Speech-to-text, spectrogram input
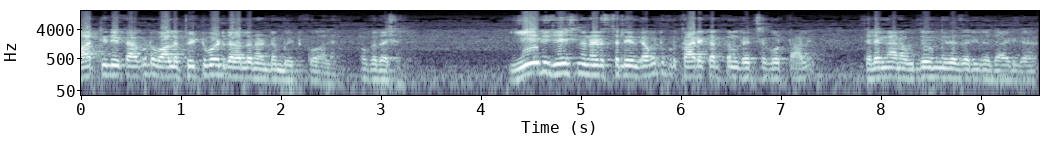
పార్టీనే కాకుండా వాళ్ళ పెట్టుబడిదారులను అడ్డం పెట్టుకోవాలి. ఒక దశలో. ఏది చేసినా నడుస్తలేదు కాబట్టి ఇప్పుడు కార్యకర్తలను రెచ్చగొట్టాలి. తెలంగాణ ఉద్యమం మీద జరిగిన దాడిగా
